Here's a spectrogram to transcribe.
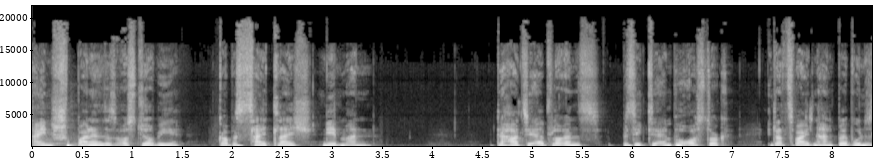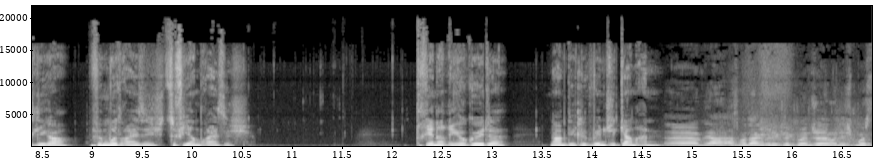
Ein spannendes Ostderby gab es zeitgleich nebenan. Der HCL Florenz besiegte Empor Rostock in der zweiten Handball-Bundesliga 35 zu 34. Trainer Rico Goethe nahm die Glückwünsche gern an. Ähm, ja, erstmal danke für die Glückwünsche und ich muss,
